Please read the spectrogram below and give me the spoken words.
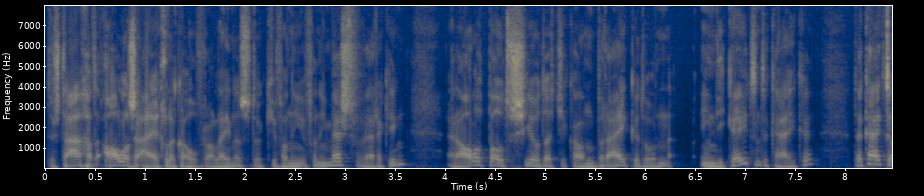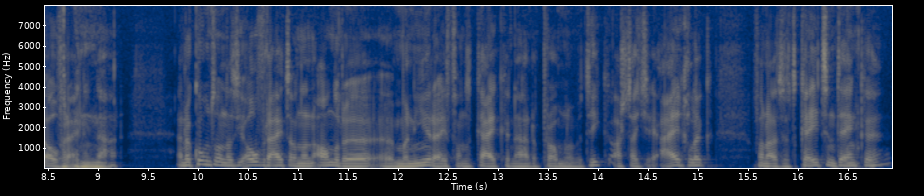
Dus daar gaat alles eigenlijk over, alleen dat stukje van die, van die mestverwerking. En al het potentieel dat je kan bereiken door in die keten te kijken, daar kijkt de overheid niet naar. En dat komt omdat die overheid dan een andere uh, manier heeft van kijken naar de problematiek, als dat je eigenlijk vanuit het ketendenken,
